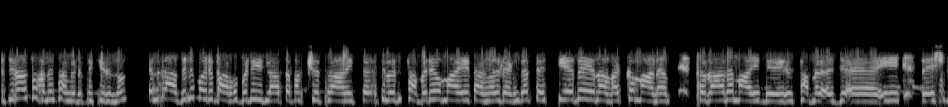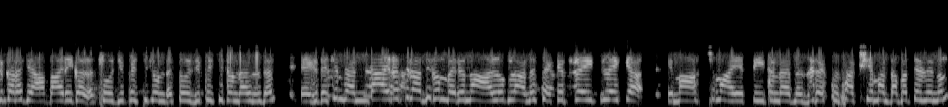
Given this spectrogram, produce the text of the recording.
സൂചനാ സമരം സംഘടിപ്പിച്ചിരുന്നു. എന്നാൽ അതിലും ഒരു മറുപടി ഇല്ലാത്ത പക്ഷത്തിലാണ് ഇത്തരത്തിലൊരു സമരവുമായി തങ്ങൾ രംഗത്തെത്തിയത് എന്നടക്കമാണ് പ്രധാനമായും ഈ റേഷൻ കട വ്യാപാരികൾ സൂചിപ്പിച്ചിട്ടുണ്ട് സൂചിപ്പിച്ചിട്ടുണ്ടായിരുന്നത്. ഏകദേശം രണ്ടായിരത്തിലധികം വരുന്ന ആളുകളാണ് സെക്രട്ടേറിയറ്റിലേക്ക് ഈ മാർച്ചുമായി എത്തിയിട്ടുണ്ടായിരുന്നത്. രക്തസാക്ഷി മണ്ഡപത്തിൽ നിന്നും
